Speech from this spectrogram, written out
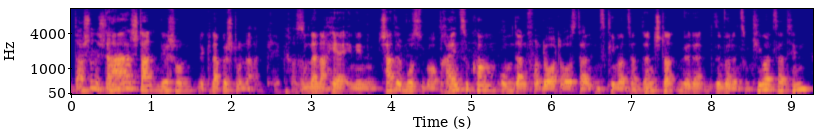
da schon eine Stunde? Da standen wir schon eine knappe Stunde an. Okay, krass. Um dann nachher in den Shuttlebus überhaupt reinzukommen, um dann von dort aus dann ins Klimansland. Dann standen wir dann, sind wir dann zum Klimansland hin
